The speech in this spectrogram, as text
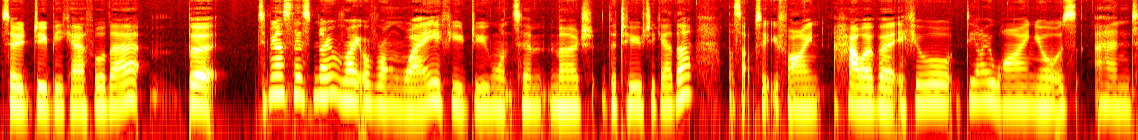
So do be careful there. But to be honest, there's no right or wrong way if you do want to merge the two together. That's absolutely fine. However, if you're DIYing yours and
